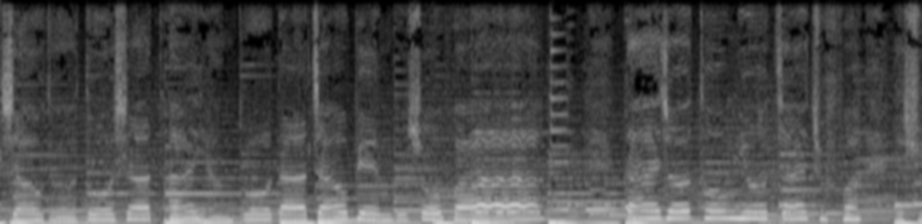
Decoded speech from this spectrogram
笑得多傻太阳，多大照片不说话，带着痛又再出发。也许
